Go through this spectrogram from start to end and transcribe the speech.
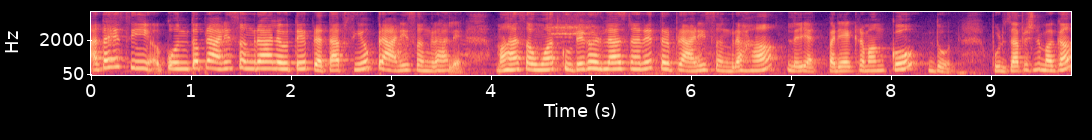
आता हे सिंह कोणतं प्राणी संग्रहालय होते? प्रतापसिंह प्राणी संग्रहालय. मग हा संवाद कुठे घडला असणार आहे? तर प्राणी संग्रहालयात. पर्याय क्रमांक दोन. पुढचा प्रश्न बघा.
